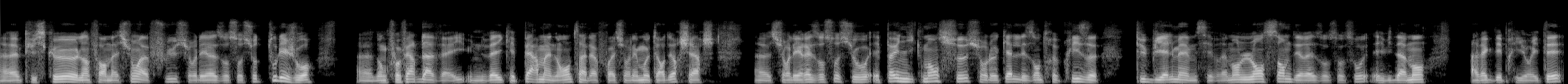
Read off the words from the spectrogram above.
euh, puisque l'information afflue sur les réseaux sociaux tous les jours. Euh, donc, il faut faire de la veille, une veille qui est permanente à la fois sur les moteurs de recherche, euh, sur les réseaux sociaux, et pas uniquement ceux sur lesquels les entreprises publient elles-mêmes. C'est vraiment l'ensemble des réseaux sociaux, évidemment avec des priorités.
